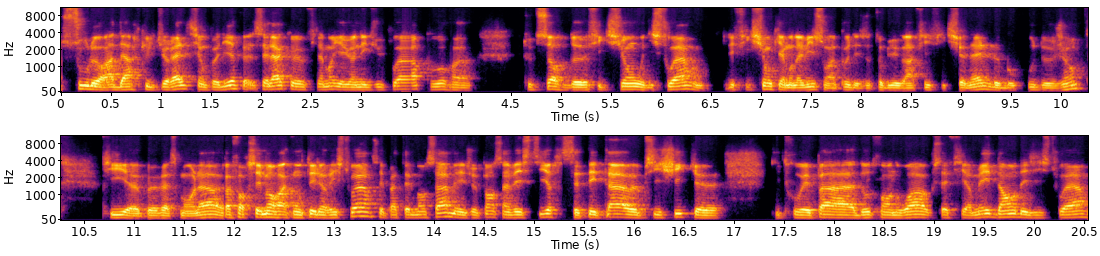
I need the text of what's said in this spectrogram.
sous le radar culturel, si on peut dire. C'est là que finalement il y a eu un exutoire pour euh, toutes sortes de fictions ou d'histoires, des fictions qui, à mon avis, sont un peu des autobiographies fictionnelles de beaucoup de gens qui euh, peuvent à ce moment-là, pas forcément raconter leur histoire, c'est pas tellement ça, mais je pense investir cet état euh, psychique euh, qui ne trouvait pas d'autres endroits où s'affirmer dans des histoires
